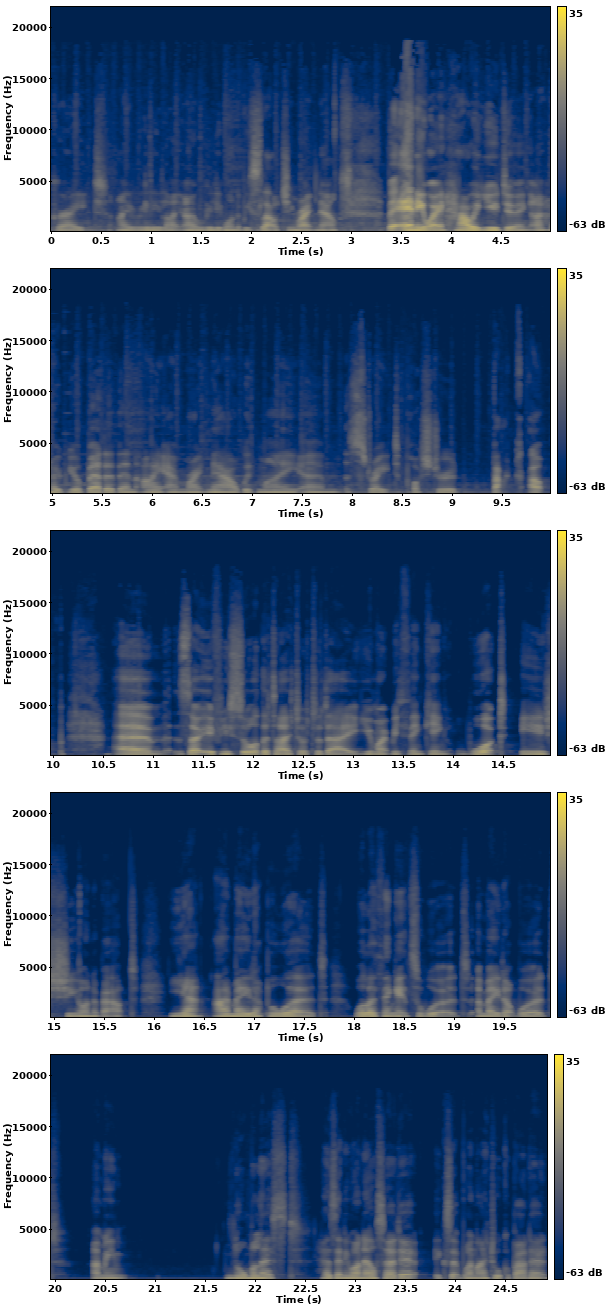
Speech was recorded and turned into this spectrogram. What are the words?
great. I really like, I really want to be slouching right now. But anyway, how are you doing? I hope you're better than I am right now with my um, straight postured back up. Um, so, if you saw the title today, you might be thinking, what is she on about? Yeah, I made up a word. Well, I think it's a word, a made up word. I mean, normalist? Has anyone else heard it except when I talk about it?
